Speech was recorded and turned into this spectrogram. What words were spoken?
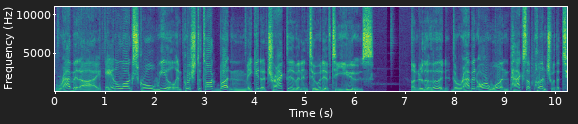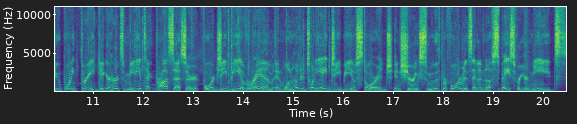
rabbit eye, analog scroll wheel, and push-to-talk button make it attractive and intuitive to use. Under the hood, the Rabbit R1 packs a punch with a 2.3 GHz MediaTek processor, 4 GB of RAM, and 128 GB of storage, ensuring smooth performance and enough space for your needs.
